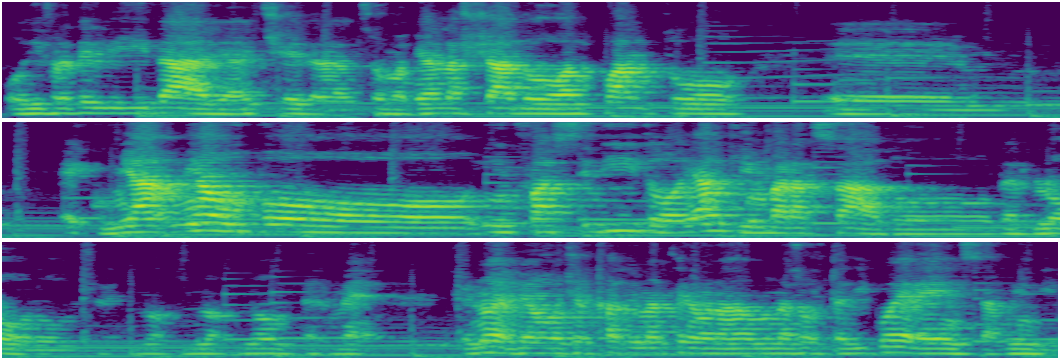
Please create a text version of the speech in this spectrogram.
o di Fratelli d'Italia, eccetera, insomma, mi ha lasciato alquanto eh, ecco, mi ha, mi ha, un po' infastidito e anche imbarazzato per loro, cioè, no, no, non per me. Cioè, noi abbiamo cercato di mantenere una, una, sorta di coerenza, quindi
